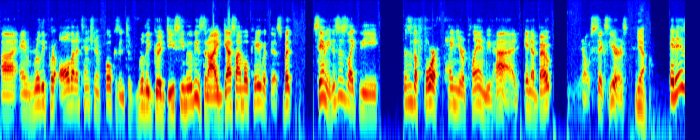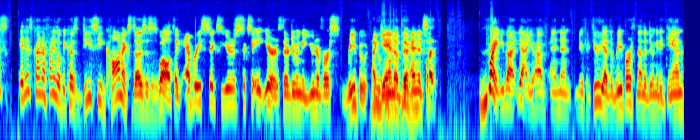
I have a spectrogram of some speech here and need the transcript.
uh, and really put all that attention and focus into really good DC movies, then I guess I'm okay with this. But Sammy, this is like the this is the fourth ten year plan we've had in about you know six years. Yeah, it is it is kind of funny though because DC Comics does this as well. It's like every six years, six to eight years, they're doing a universe reboot New again 52. of the, and it's like, right? You got yeah, you have, and then New Fifty Two, you have the rebirth. Now they're doing it again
